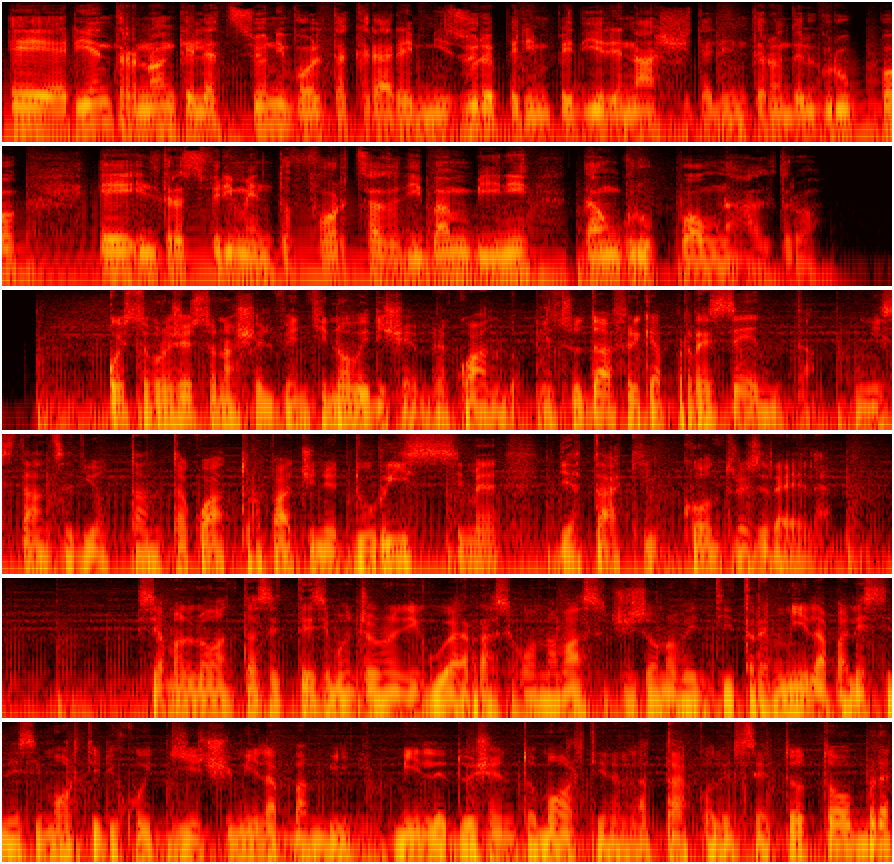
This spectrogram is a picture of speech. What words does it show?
e rientrano anche le azioni volte a creare misure per impedire nascita all'interno del gruppo e il trasferimento forzato di bambini da un gruppo a un altro. Questo processo nasce il 29 dicembre, quando il Sudafrica presenta un'istanza di 84 pagine durissime di attacchi contro Israele. Siamo al 97 giorno di guerra, secondo Hamas ci sono 23.000 palestinesi morti, di cui 10.000 bambini, 1.200 morti nell'attacco del 7 ottobre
